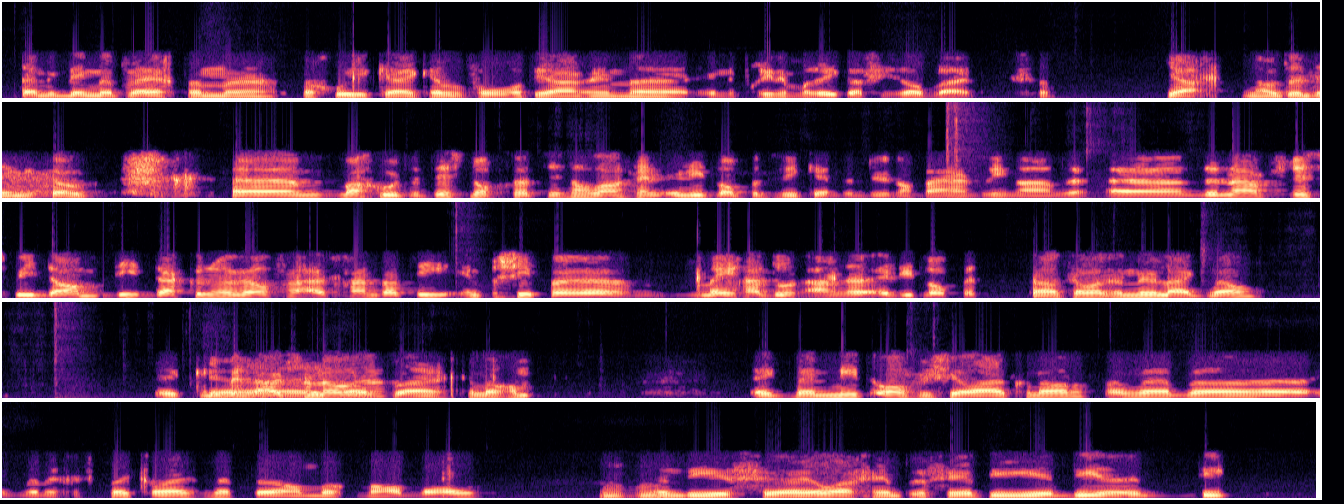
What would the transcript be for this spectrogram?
En ik denk dat we echt een, eh, een goede kijk hebben volgend jaar in, in de Prix als hij zo blijft. Ja, nou dat denk ik ook. Ehm, maar goed, het is, nog, het is nog lang geen elite op het weekend. Het duurt nog bijna drie maanden. De naam Frisbee Dam, die, daar kunnen we wel van uitgaan dat hij in principe mee gaat doen aan de elite loppet. Nou, zoals het nu lijkt wel. Ik, Je bent uitgenodigd? Ik, nog een- ik ben niet officieel uitgenodigd. Maar we hebben, eh, ik ben in gesprek geweest met de andere behandelaar. En die is eh, heel erg geïnteresseerd. Die, die, eh, die,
